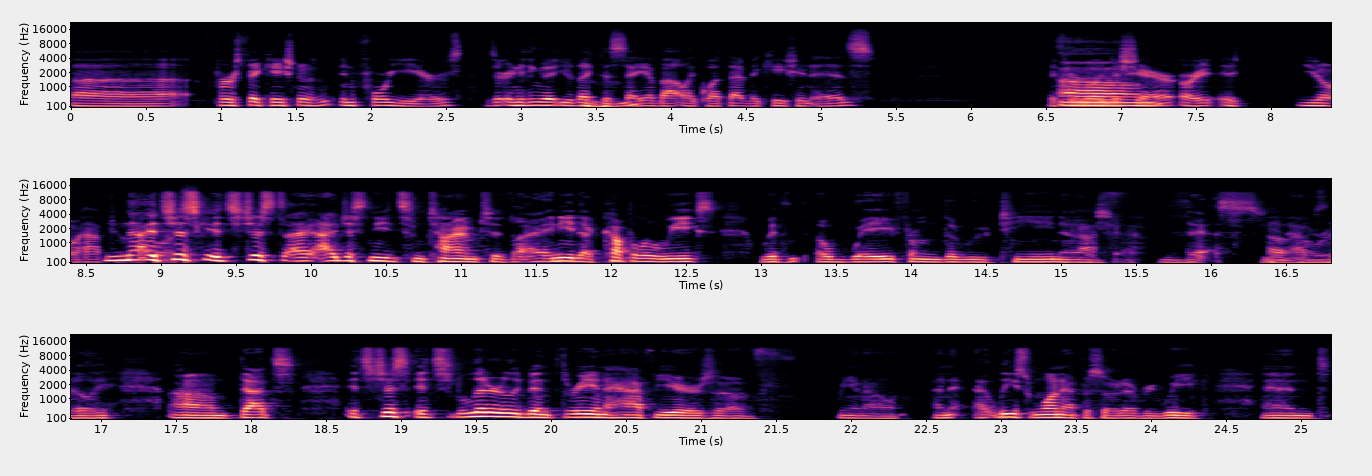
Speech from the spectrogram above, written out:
uh first vacation in four years. Is there anything that you'd like mm-hmm. to say about like what that vacation is? If you're willing um, to share, or it, you don't have to. No, it's just it's just I, I just need some time to. I need a couple of weeks with away from the routine of gotcha. this. You oh, know, absolutely. really. Um, that's it's just it's literally been three and a half years of you know an at least one episode every week and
